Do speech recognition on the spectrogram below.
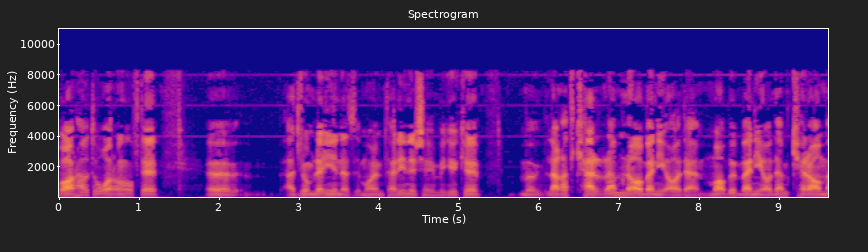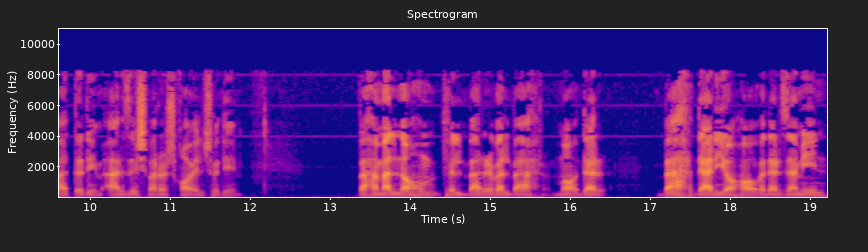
بارها تو قرآن گفته از جمله این از مهمترینشه میگه که لقد کرم بنی آدم. ما به بنی آدم کرامت دادیم ارزش براش قائل شدیم. و حملناهم فی البر و البحر. ما در بحر دریاها و در زمین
